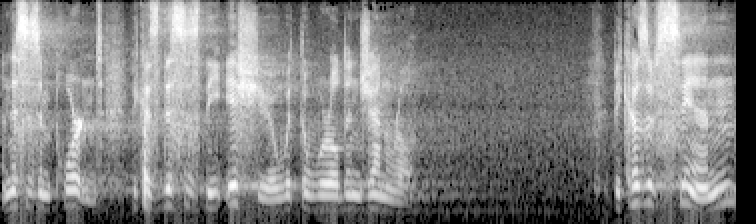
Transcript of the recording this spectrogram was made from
And this is important because this is the issue with the world in general. Because of sin,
